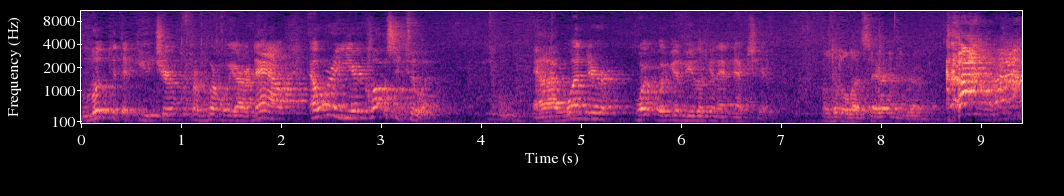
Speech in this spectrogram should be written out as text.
looked at the future from where we are now, and we're a year closer to it. And I wonder what we're going to be looking at next year. A little less air in the room.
